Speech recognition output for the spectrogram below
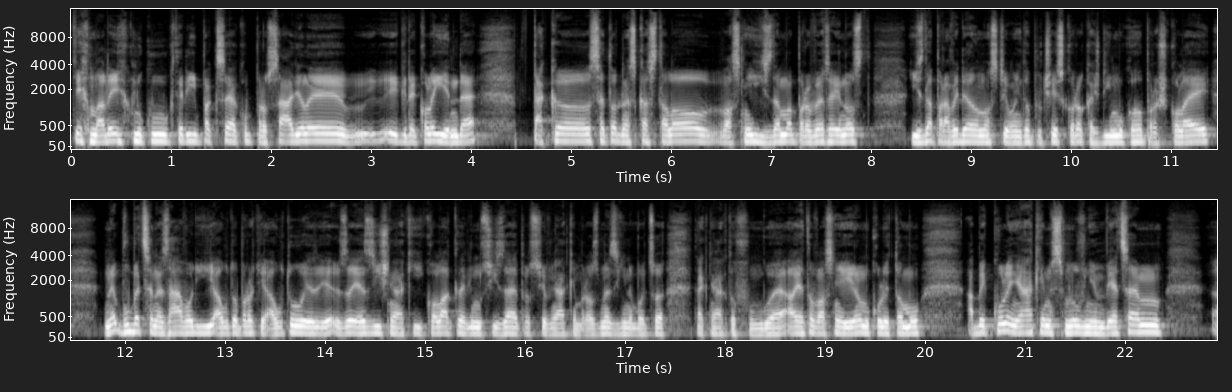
těch mladých kluků, který pak se jako prosadili i kdekoliv jinde, tak eh, se to dneska stalo vlastně jízdama pro veřejnost, jízda pravidelnosti. Oni to půjčí skoro každému, koho proškolej. Ne, vůbec se nezávodí auto proti autu, je, jezdíš nějaký kola, který musí zajet prostě v nějakém rozmezí nebo co, tak nějak to funguje. A je to vlastně jenom kvůli tomu, aby kvůli nějakým smluvním věcem eh,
